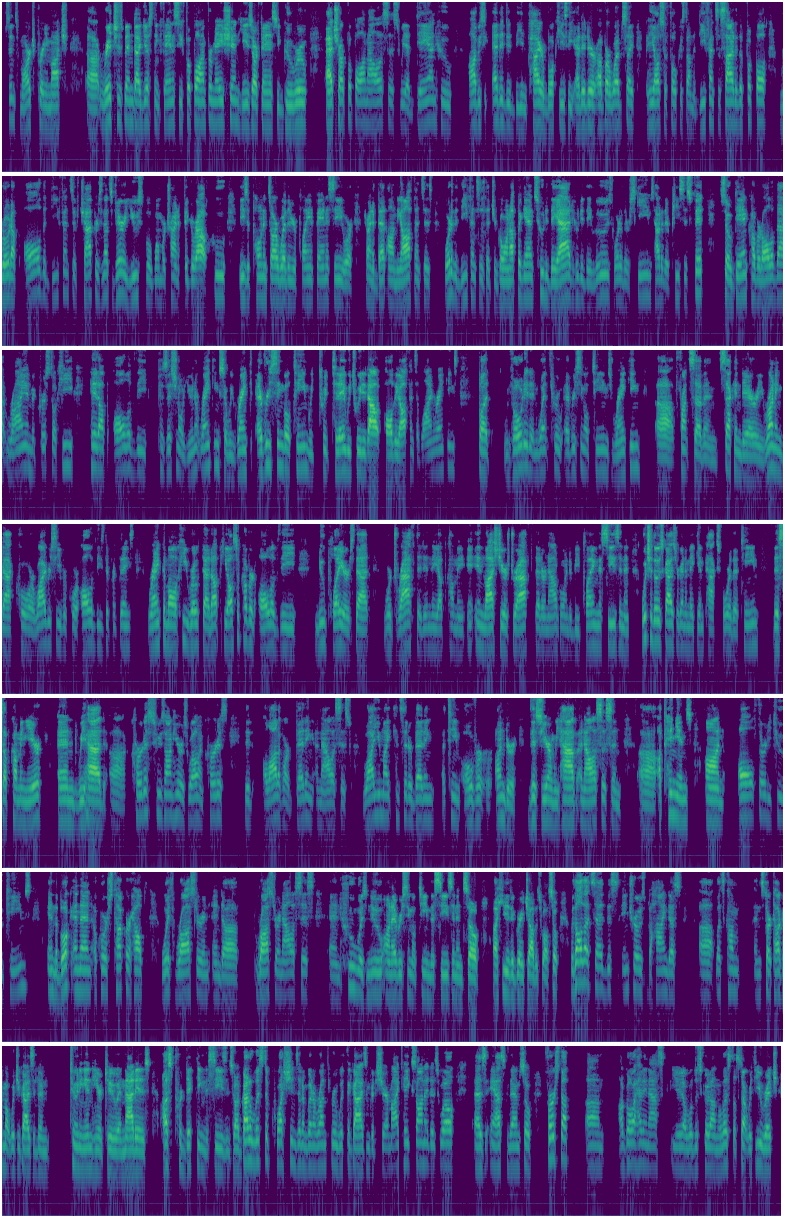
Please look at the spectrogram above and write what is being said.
since March, pretty much. Uh, Rich has been digesting fantasy football information. He's our fantasy guru at Sharp Football Analysis. We had Dan, who obviously edited the entire book. He's the editor of our website, but he also focused on the defensive side of the football, wrote up all the defensive chapters, and that's very useful when we're trying to figure out who these opponents are, whether you're playing fantasy or trying to bet on the offenses. What are the defenses that you're going up against? Who did they add? Who did they lose? What are their schemes? How do their pieces fit? So Dan covered all of that. Ryan McCrystal, he hit up all of the positional unit rankings. So we ranked every single team. We tweet today we tweeted out all the offensive line rankings, but we voted and went through every single team's ranking uh, front seven, secondary, running back core, wide receiver core, all of these different things, ranked them all. He wrote that up. He also covered all of the new players that were drafted in the upcoming in last year's draft that are now going to be playing this season and which of those guys are going to make impacts for the team this upcoming year and we had uh, curtis who's on here as well and curtis did a lot of our betting analysis why you might consider betting a team over or under this year and we have analysis and uh, opinions on all 32 teams in the book and then of course tucker helped with roster and, and uh, roster analysis and who was new on every single team this season. And so uh, he did a great job as well. So, with all that said, this intro is behind us. Uh, let's come and start talking about what you guys have been tuning in here to, and that is us predicting the season. So, I've got a list of questions that I'm going to run through with the guys. I'm going to share my takes on it as well as ask them. So, first up, um, I'll go ahead and ask, you know, we'll just go down the list. I'll start with you, Rich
